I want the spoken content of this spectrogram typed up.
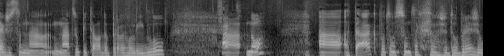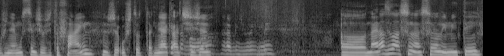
takže som na, nacupitala do prvého Lidlu. Fakt? A, no, a, a tak, potom som tak že dobre, že už nemusím, že už je to fajn, že už to tak nejak... Aké to a čiže, bolo robiť v Lidli? Uh, narazila som na svoje limity.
